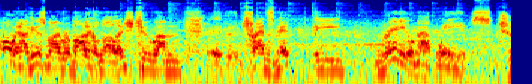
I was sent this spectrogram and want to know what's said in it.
Oh, and I've used my robotical knowledge to, um, uh, transmit the radio map waves to...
